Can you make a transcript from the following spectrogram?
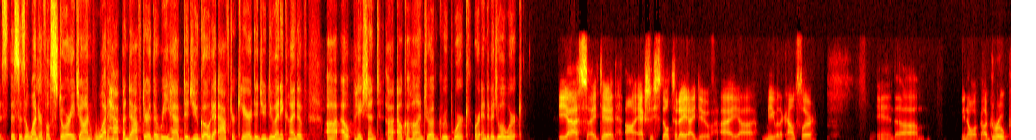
This this is a wonderful story, John. What happened after the rehab? Did you go to aftercare? Did you do any kind of uh, outpatient uh, alcohol and drug group work or individual work? Yes, I did. Uh, actually, still today, I do. I uh, meet with a counselor and, um, you know, a, a, group.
